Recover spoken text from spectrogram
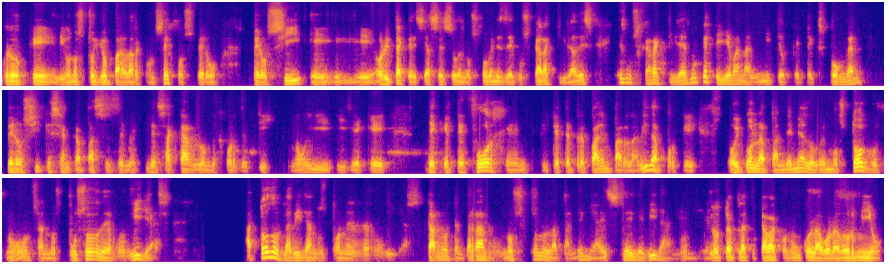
creo que, digo, no estoy yo para dar consejos, pero, pero sí, eh, eh, ahorita que decías eso de los jóvenes de buscar actividades, es buscar actividades no que te llevan al límite o que te expongan, pero sí que sean capaces de, sacar lo mejor de ti, ¿no? Y, y, de, que, de que te forjen y que te preparen para la vida, porque hoy con la pandemia lo vemos todos, ¿no? O sea, nos puso de rodillas. A todos la vida nos pone de rodillas, tarde o temprano, no solo la pandemia, es ley de vida, ¿no? El otro platicaba con un colaborador mío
